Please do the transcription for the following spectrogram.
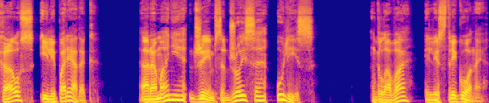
Хаос или порядок? О романе Джеймса Джойса «Улисс». Глава «Листригоны».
